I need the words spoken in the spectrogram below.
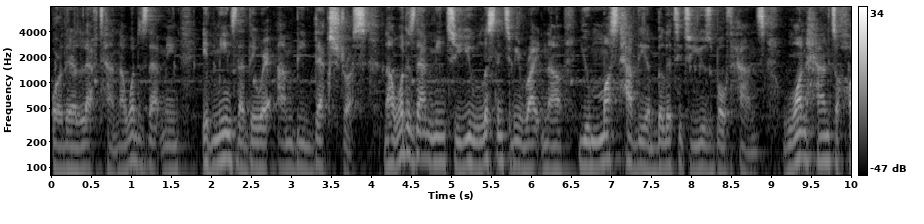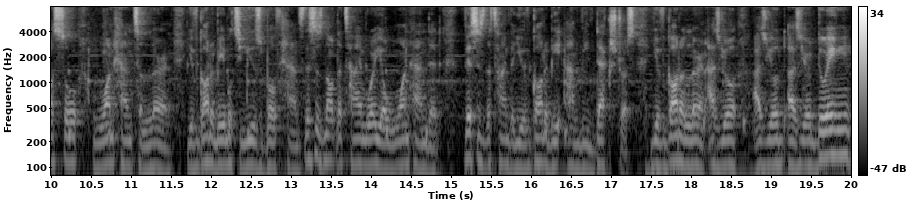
or their left hand. Now, what does that mean? It means that they were ambidextrous. Now, what does that mean to you listening to me right now? You must have the ability to use both hands. One hand to hustle, one hand to learn. You've got to be able to use both hands. This is not the time where you're one-handed. This is the time that you've got to be ambidextrous. You've got to learn as you're as you're as you're doing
